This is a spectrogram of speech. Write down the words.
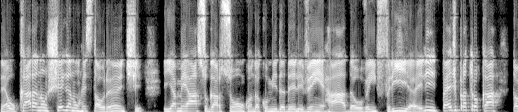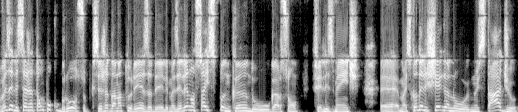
É, o cara não chega num restaurante e ameaça o garçom quando a comida dele vem errada ou vem fria. Ele pede para trocar. Talvez ele seja até um pouco grosso, porque seja da natureza dele, mas ele não sai espancando o garçom felizmente. É, mas quando ele chega no, no estádio,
